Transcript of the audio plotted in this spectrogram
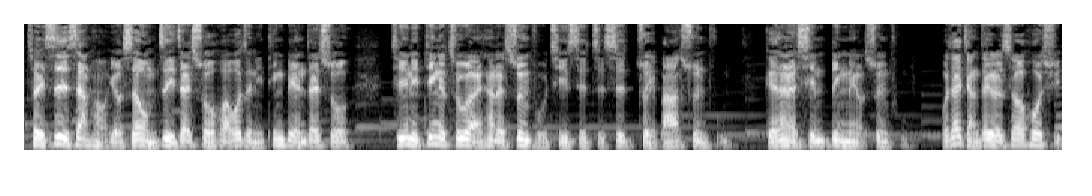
所以事实上，哈，有时候我们自己在说话，或者你听别人在说，其实你听得出来，他的顺服其实只是嘴巴顺服，可他的心并没有顺服。我在讲这个的时候，或许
